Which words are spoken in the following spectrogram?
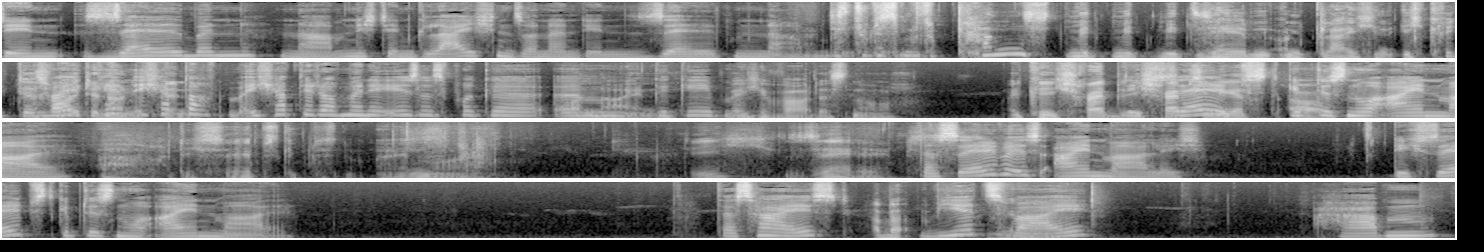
denselben Namen, nicht den gleichen, sondern denselben Namen. Dass du das so kannst mit, mit, mit selben und gleichen. Ich krieg das Weil heute noch nicht ich habe habe dir doch meine Eselsbrücke Oh ähm, nein. gegeben. Welche war das noch? Okay, ich schreibe ich schreib sie mir selbst jetzt gibt auf. es nur einmal. Ach, dich selbst gibt es nur einmal. Dich selbst. Dasselbe ist einmalig. dich selbst gibt es nur einmal. Das heißt, Aber- wir ja. zwei haben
